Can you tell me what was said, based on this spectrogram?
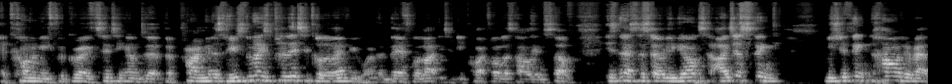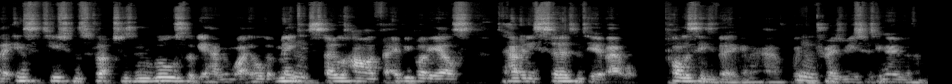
economy for growth sitting under the prime minister, who's the most political of everyone and therefore likely to be quite volatile himself, is necessarily the answer. I just think we should think harder about the institution structures and rules that we have in Whitehall that make mm. it so hard for everybody else to have any certainty about what policies they're going to have with mm. the Treasury sitting over them.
